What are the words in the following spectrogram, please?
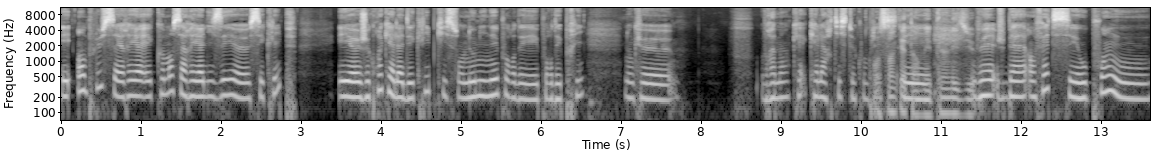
Et en plus, elle, commence à réaliser euh, ses clips. Et euh, je crois qu'elle a des clips qui sont nominés pour des, pour des prix. Donc. Vraiment, que- quel artiste On complexe. sent qu'elle t'en Et- met plein les yeux. Ouais, ben, en fait, c'est au point où.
